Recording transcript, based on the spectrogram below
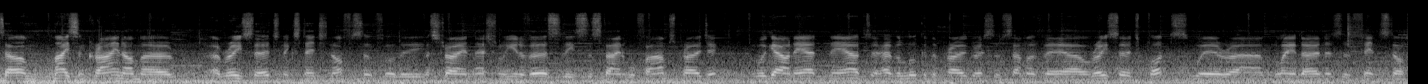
So I'm Mason Crane, I'm a, a research and extension officer for the Australian National University Sustainable Farms Project. We're going out now to have a look at the progress of some of our research plots where um, landowners have fenced off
